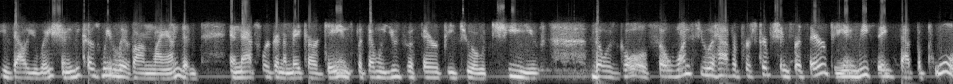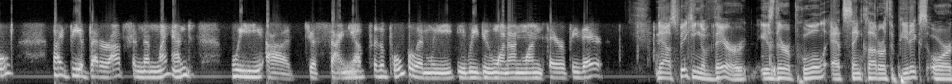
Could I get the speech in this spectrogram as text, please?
evaluation because we live on land and, and that's where we're going to make our gains. But then we use the therapy to achieve those goals. So once you have a prescription for therapy and we think that the pool might be a better option than land, we uh, just sign you up for the pool and we, we do one on one therapy there. Now, speaking of there, is there a pool at St. Cloud Orthopedics or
